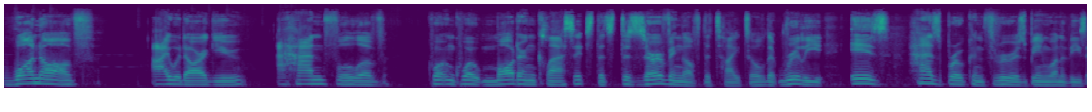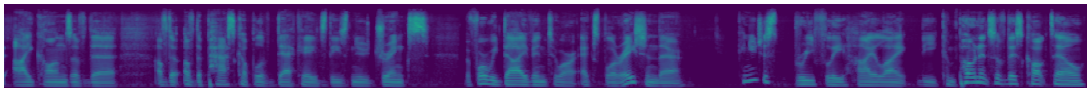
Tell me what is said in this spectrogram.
One of, I would argue, a handful of quote unquote modern classics that's deserving of the title that really is has broken through as being one of these icons of the of the of the past couple of decades these new drinks before we dive into our exploration there can you just briefly highlight the components of this cocktail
